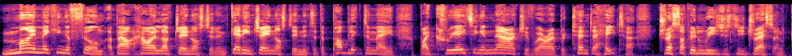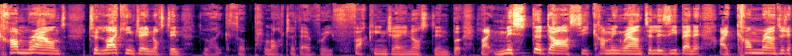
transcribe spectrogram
my making a film about how I love Jane Austen and getting Jane Austen into the public domain by creating a narrative where I pretend to hate her, dress up in Regency dress, and come round to liking Jane Austen, like the plot of every fucking Jane Austen book, like Mr. Darcy coming round to Lizzie Bennet. I come round to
